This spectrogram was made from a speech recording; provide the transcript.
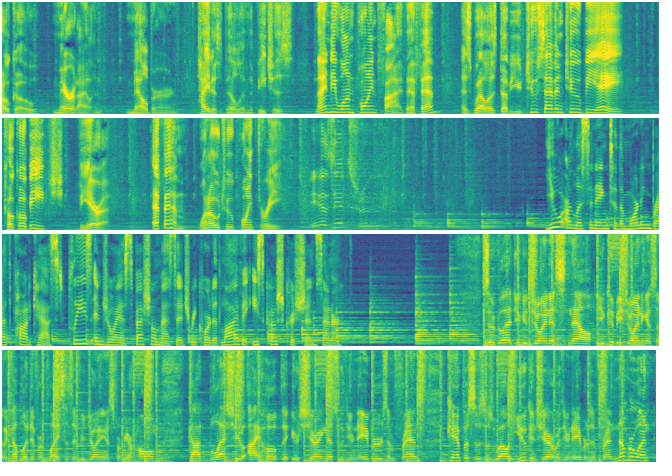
Cocoa, Merritt Island, Melbourne, Titusville, and the Beaches, 91.5 FM, as well as W272BA, Cocoa Beach, Viera, FM 102.3. Is it true? You are listening to the Morning Breath podcast. Please enjoy a special message recorded live at East Coast Christian Center. So glad you could join us now. You could be joining us in a couple of different places if you're joining us from your home. God bless you. I hope that you're sharing this with your neighbors and friends, campuses as well. You can share it with your neighbors and friends. Number one,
